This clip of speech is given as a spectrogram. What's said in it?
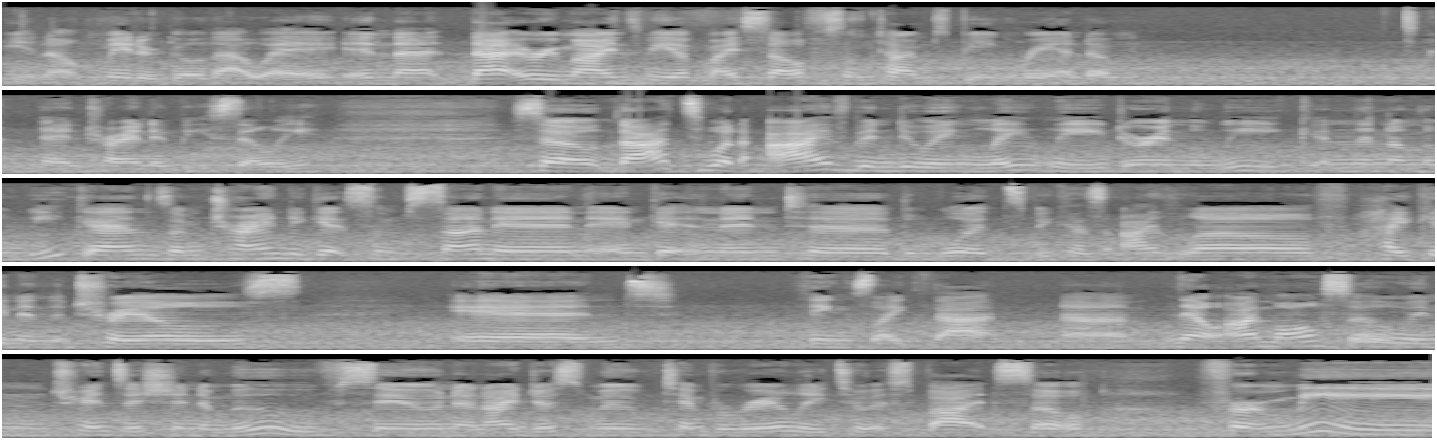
you know made her go that way and that that reminds me of myself sometimes being random and trying to be silly so that's what I've been doing lately during the week. And then on the weekends, I'm trying to get some sun in and getting into the woods because I love hiking in the trails and things like that. Um, now, I'm also in transition to move soon, and I just moved temporarily to a spot. So for me,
